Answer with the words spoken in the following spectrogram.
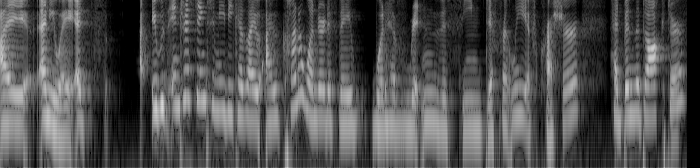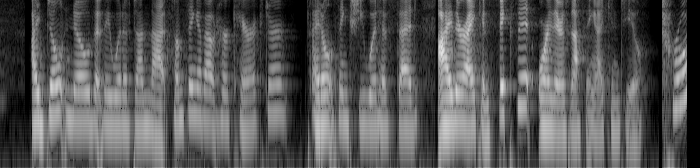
I anyway, it's it was interesting to me because I I kind of wondered if they would have written this scene differently if Crusher had been the doctor. I don't know that they would have done that. Something about her character, I don't think she would have said either I can fix it or there's nothing I can do. Troi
